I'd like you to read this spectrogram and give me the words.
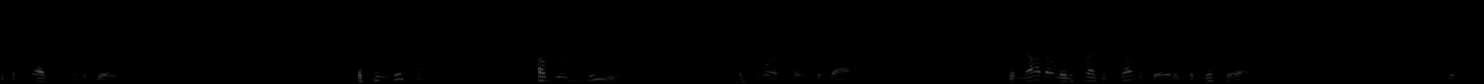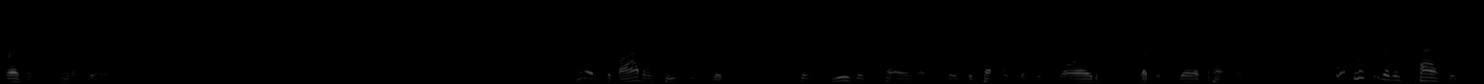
than the presence of a building. The condition of your being is more important to God than not only the presence of a building, but get this your presence in a building. You know that the Bible teaches that since Jesus came, and of course the temple's been destroyed, that there's still a temple. Listen to this passage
